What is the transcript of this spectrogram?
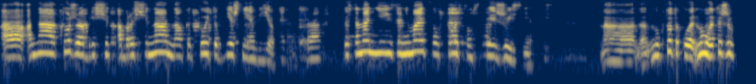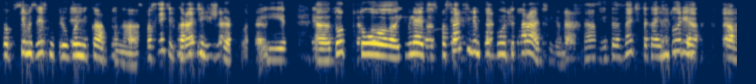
а, она тоже обращена, обращена на какой-то внешний объект. Да? То есть она не занимается устройством своей жизни. А, ну, кто такой? Ну, это же вот всем известный треугольник Карпмана. Спасатель, каратель и жертва. И э, тот, кто является спасателем, тот будет и карателем. Да? Это, знаете, такая история, там,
